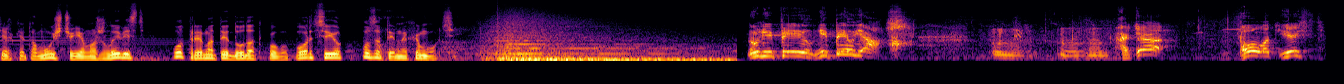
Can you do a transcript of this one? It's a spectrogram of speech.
тільки тому, що є можливість отримати додаткову порцію позитивних емоцій. Ну не пил, не пил я. Хотя повод есть.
